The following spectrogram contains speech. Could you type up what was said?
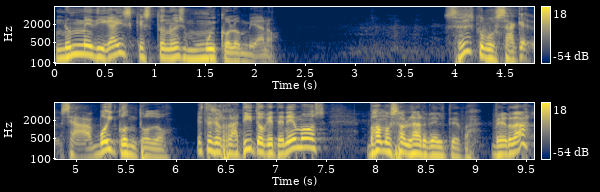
No me digáis que esto no es muy colombiano. ¿Sabes cómo saque? O sea, voy con todo. Este es el ratito que tenemos, vamos a hablar del tema, ¿verdad?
